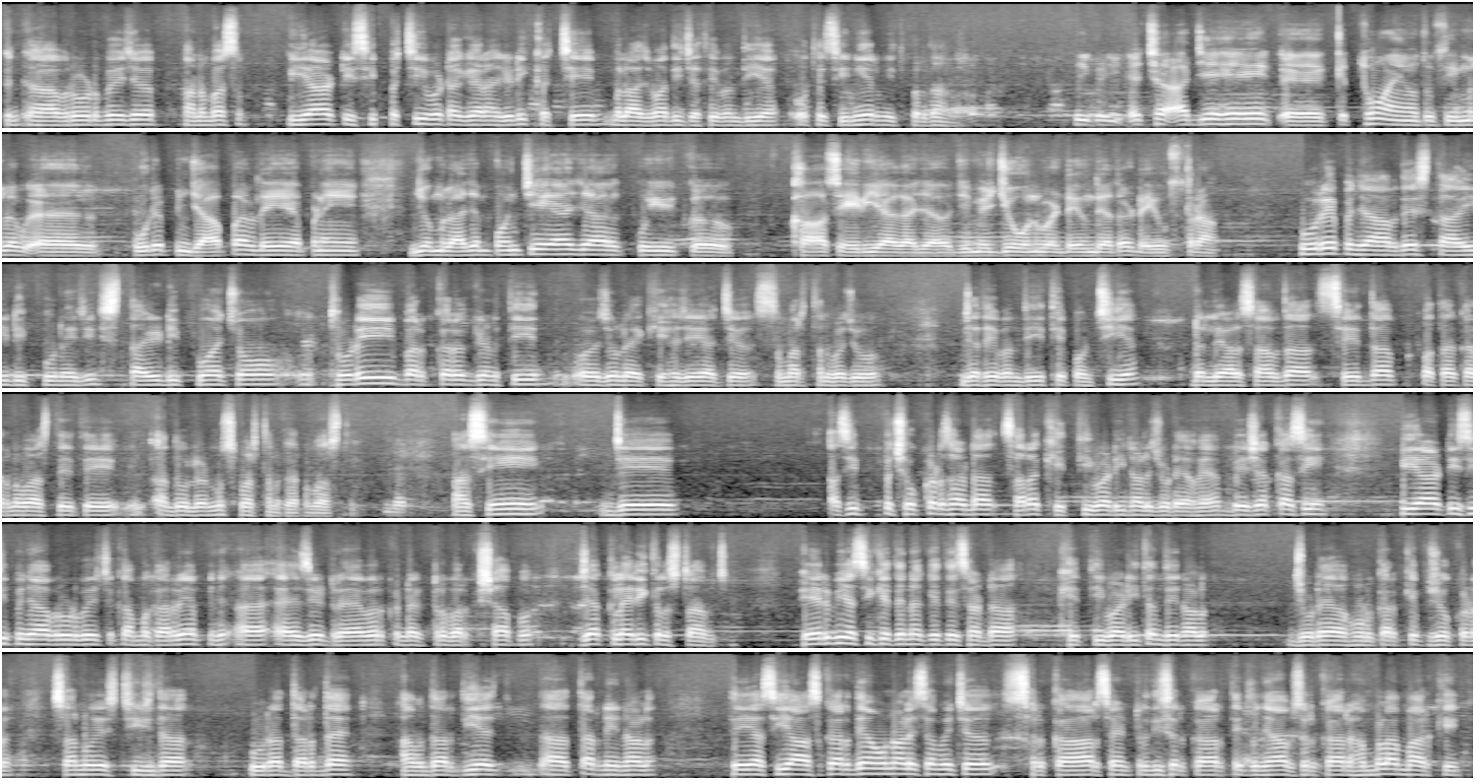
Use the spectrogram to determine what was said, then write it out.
ਪੰਜਾਬ ਰੋਡਵੇਜ ਪਨਬਸ ਪੀਆਰਟੀਸੀ 25/11 ਜਿਹੜੀ ਕੱਚੇ ਮੁਲਾਜ਼ਮਾਂ ਦੀ ਜਥੇਬੰਦੀ ਹੈ ਉੱਥੇ ਸੀਨੀਅਰ ਮੀਤ ਪ੍ਰਧਾਨ ਠੀਕ ਹੈ ਜੀ। ਅੱਛਾ ਅੱਜ ਇਹ ਕਿੱਥੋਂ ਆਏ ਹੋ ਤੁਸੀਂ? ਮਤਲਬ ਪੂਰੇ ਪੰਜਾਬ ਭਰ ਦੇ ਆਪਣੇ ਜੋ ਮੁਲਾਜ਼ਮ ਪਹੁੰਚੇ ਆ ਜਾਂ ਕੋਈ ਖਾਸ ਏਰੀਆ ਹੈਗਾ ਜਾਂ ਜਿਵੇਂ ਜ਼ੋਨ ਵੱਡੇ ਹੁੰਦੇ ਆ ਤੁਹਾਡੇ ਉਸ ਤਰ੍ਹਾਂ? ਪੂਰੇ ਪੰਜਾਬ ਦੇ 27 ਡਿਪੂ ਨੇ ਜੀ। 27 ਡਿਪੂਆਂ ਚੋਂ ਥੋੜੀ ਵਰਕਰ ਗਿਣਤੀ ਵਜੋਂ ਲੈ ਕੇ ਹਜੇ ਅੱਜ ਸਮਰਥਨ ਵਜੋਂ ਜਥੇਬੰਦੀ ਇੱਥੇ ਪਹੁੰਚੀ ਆ। ਡੱਲੇਵਾਲ ਸਾਹਿਬ ਦਾ ਸਿਹਤ ਦਾ ਪਤਾ ਕਰਨ ਵਾਸਤੇ ਤੇ ਅੰਦੋਲਨ ਨੂੰ ਸਮਰਥਨ ਕਰਨ ਵਾਸਤੇ। ਅਸੀਂ ਜੇ ਅਸੀਂ ਪਿਛੋਕੜ ਸਾਡਾ ਸਾਰਾ ਖੇਤੀਬਾੜੀ ਨਾਲ ਜੁੜਿਆ ਹੋਇਆ। ਬੇਸ਼ੱਕ ਅਸੀਂ ਪੀਆਰਟੀਸੀ ਪੰਜਾਬ ਰੋਡਵੇਜ਼ 'ਚ ਕੰਮ ਕਰ ਰਹੇ ਹਾਂ। As a driver conductor workshop ਜਾਂ ਕਲੈਰੀਕਲ ਸਟਾਫ 'ਚ। ਫਿਰ ਵੀ ਅਸੀਂ ਕਿਤੇ ਨਾ ਕਿਤੇ ਸਾਡਾ ਖੇਤੀਬਾੜੀ ਧੰਦੇ ਨਾਲ ਜੁੜਿਆ ਹੋਣ ਕਰਕੇ ਪਿਛੋਕੜ, ਸਾਨੂੰ ਇਸ ਚੀਜ਼ ਦਾ ਪੂਰਾ ਦਰਦ ਹੈ, ਹਮਦਰਦੀ ਹੈ ਧਰਨੇ ਨਾਲ। ਤੇ ਅਸੀਂ ਆਸ ਕਰਦੇ ਹਾਂ ਆਉਣ ਵਾਲੇ ਸਮੇਂ 'ਚ ਸਰਕਾਰ, ਸੈਂਟਰ ਦੀ ਸਰਕਾਰ ਤੇ ਪੰਜਾਬ ਸਰਕਾਰ ਹੰਬਲਾ ਮਾਰ ਕੇ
